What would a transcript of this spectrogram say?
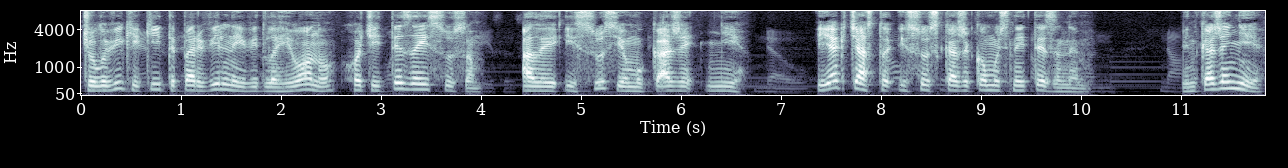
Чоловік, який тепер вільний від легіону, хоче йти за Ісусом, але Ісус йому каже ні. І як часто Ісус каже комусь не йти за ним? Він каже ні.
